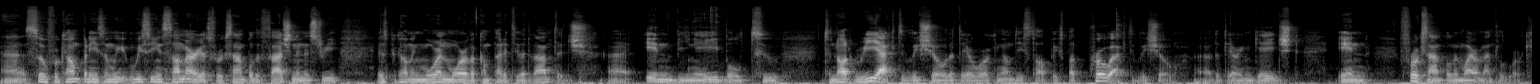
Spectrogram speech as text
Uh, so for companies, and we, we see in some areas, for example, the fashion industry is becoming more and more of a competitive advantage uh, in being able to to not reactively show that they are working on these topics, but proactively show uh, that they are engaged in, for example, environmental work,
